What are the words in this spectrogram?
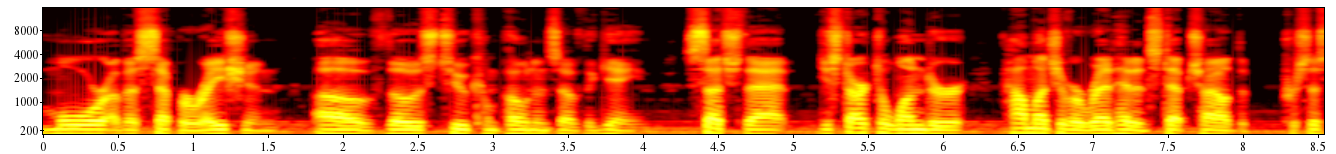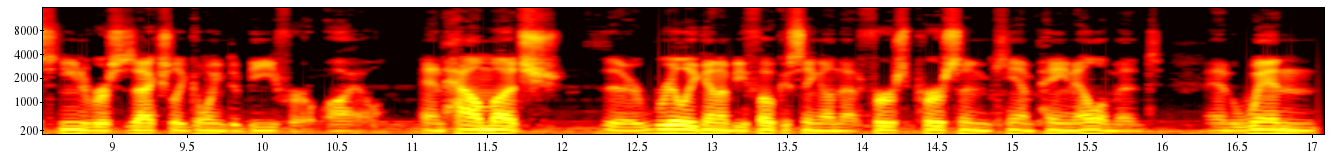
more of a separation of those two components of the game, such that you start to wonder how much of a redheaded stepchild the persistent universe is actually going to be for a while, and how much they're really going to be focusing on that first person campaign element and when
